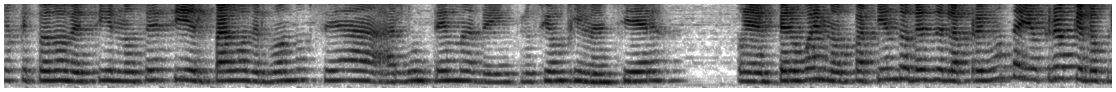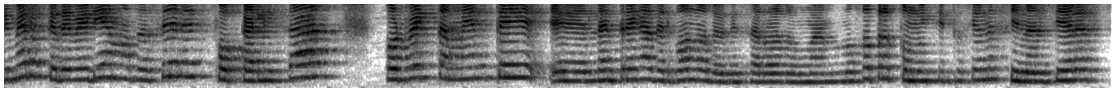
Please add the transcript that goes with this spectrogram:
¿qué te puedo decir? No sé si el pago del bono sea algún tema de inclusión financiera, pero bueno, partiendo desde la pregunta, yo creo que lo primero que deberíamos hacer es focalizar correctamente eh, la entrega del bono de desarrollo humano. Nosotros como instituciones financieras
